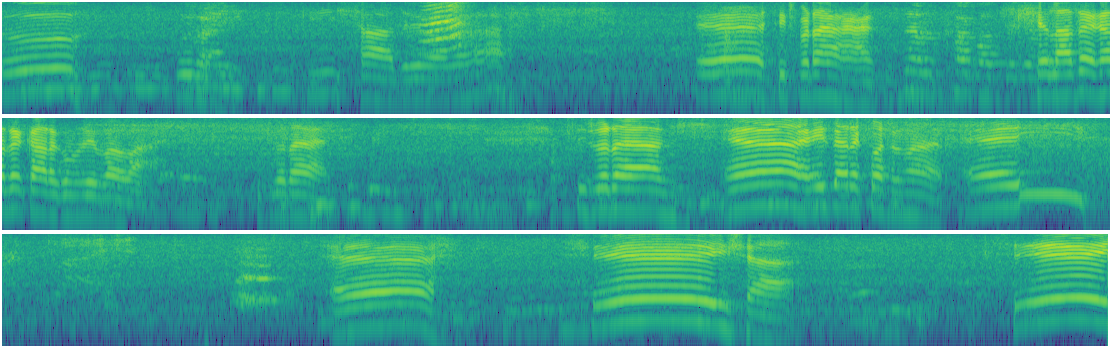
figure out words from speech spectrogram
ও কি স্বাদ রে বাবা সিটপাটা। খেলা দেখাতে কারকম রে বাবা? সিটপাটা। সিটপাটা। হ্যাঁ এই তার এক এই। এ। সেই স্বাদ সেই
